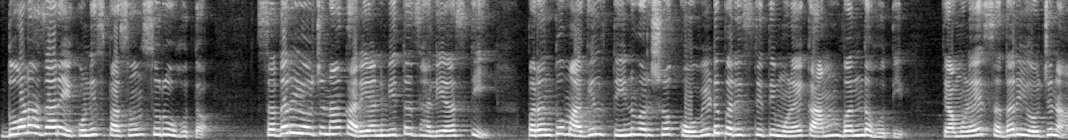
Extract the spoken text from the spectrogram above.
दोन हजार एकोणीसपासून सुरू होतं. सदर योजना कार्यान्वित झाली असती परंतु मागील तीन वर्ष कोविड परिस्थितीमुळे काम बंद होती. त्यामुळे सदर योजना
